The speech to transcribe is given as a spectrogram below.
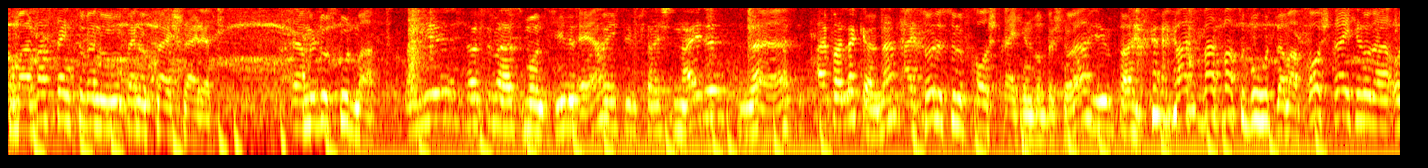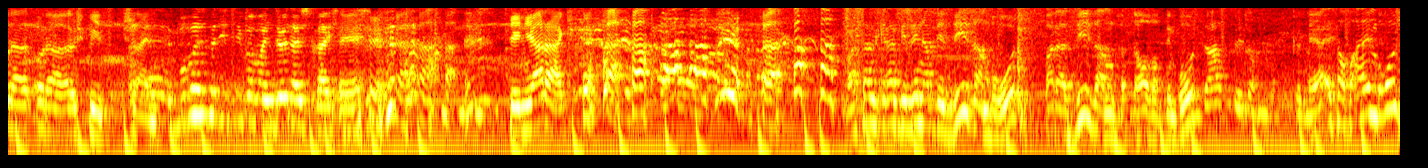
Guck mal, was denkst du, wenn du, wenn du Fleisch schneidest? Damit du es gut machst. Bei mir läuft immer das Mund. Jedes Mal, Ja? wenn ich den Fleisch schneide, ne? Ja. das ist einfach lecker, ne? Als würdest du eine Frau streicheln, so ein bisschen, oder? Auf jeden Fall. Was, was machst du behutsamer? Frau streicheln oder, oder, oder Spieß schneiden? Äh, Im Moment würde ich lieber meinen Döner streichen. Den Jarak. Was habe ich gerade gesehen? Habt ihr Sesambrot? War da Sesam drauf auf dem Brot? Da du noch. Genau. Ja, ist auf allem Brot?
